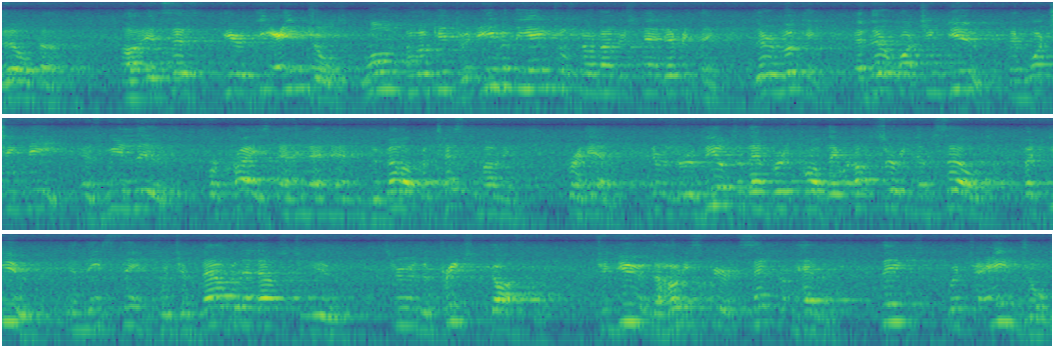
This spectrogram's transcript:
They'll know. Uh, it says here, the angels long to look into it. Even the angels don't understand everything. They're looking and they're watching you and watching me as we live for Christ and, and, and develop a testimony for Him. And it was revealed to them, verse 12, they were not serving themselves, but you in these things which have now been announced to you through the preached gospel. To you, the Holy Spirit sent from heaven, things which angels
